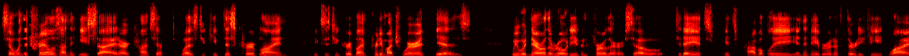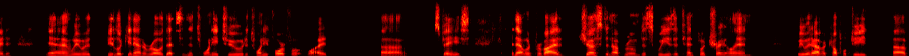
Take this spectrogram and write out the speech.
So when the trail is on the east side, our concept was to keep this curb line, existing curb line, pretty much where it is. We would narrow the road even further. So today it's it's probably in the neighborhood of 30 feet wide, and we would be looking at a road that's in the 22 to 24 foot wide uh, space. And that would provide just enough room to squeeze a 10 foot trail in. We would have a couple feet of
